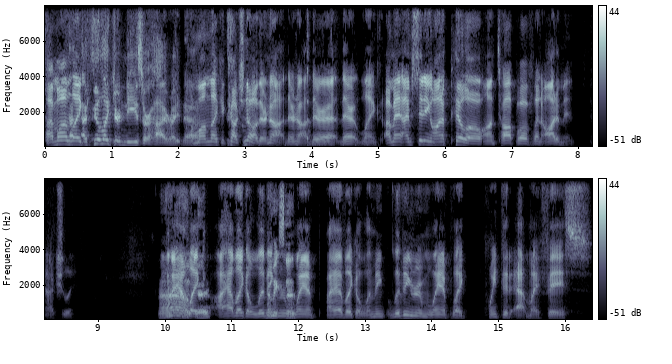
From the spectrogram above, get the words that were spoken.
I'm on like I feel like your knees are high right now. I'm on like a couch. No, they're not. They're not. They're at, they're at length. I mean, I'm sitting on a pillow on top of an ottoman, actually. Ah, And I Ah, have like. I have like a living room sense. lamp. I have like a living living room lamp like pointed at my face,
